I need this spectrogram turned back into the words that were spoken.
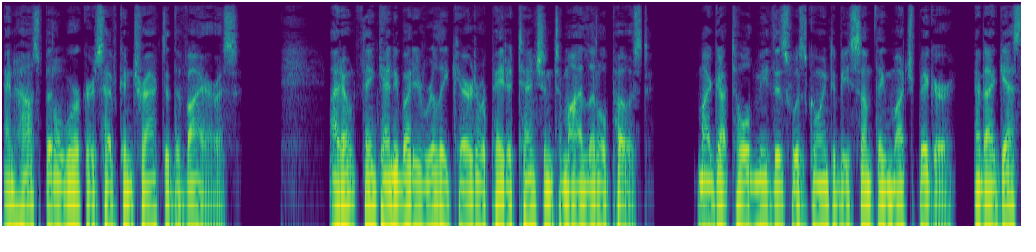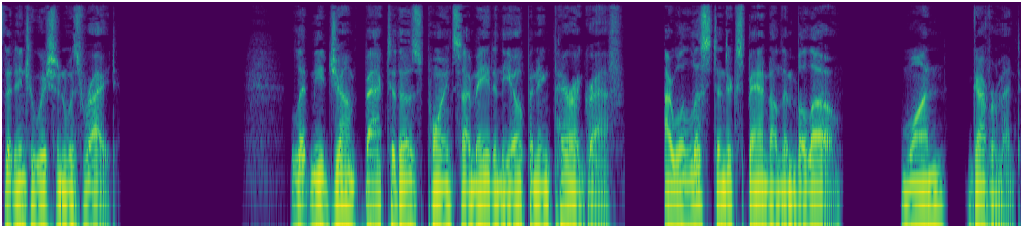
and hospital workers have contracted the virus. I don't think anybody really cared or paid attention to my little post. My gut told me this was going to be something much bigger, and I guess that intuition was right. Let me jump back to those points I made in the opening paragraph. I will list and expand on them below. 1. Government.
